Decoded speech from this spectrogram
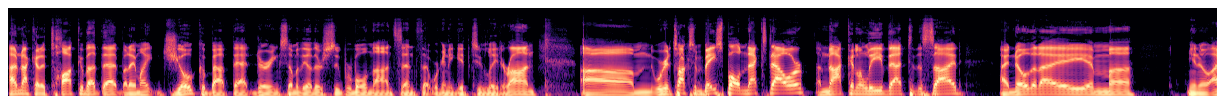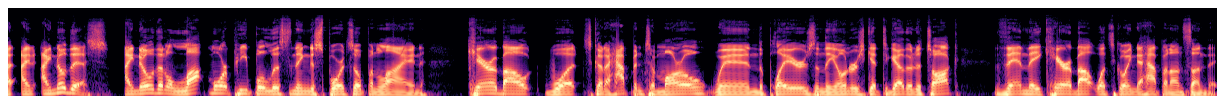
I'm not going to talk about that, but I might joke about that during some of the other Super Bowl nonsense that we're going to get to later on. Um, we're going to talk some baseball next hour. I'm not going to leave that to the side. I know that I am, uh, you know, I, I, I know this. I know that a lot more people listening to Sports Open Line care about what's going to happen tomorrow when the players and the owners get together to talk than they care about what's going to happen on Sunday.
